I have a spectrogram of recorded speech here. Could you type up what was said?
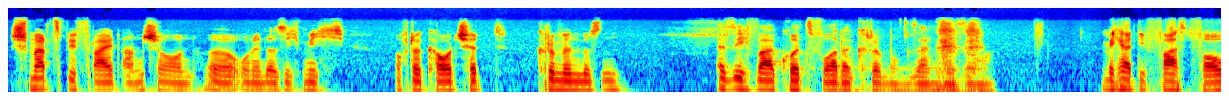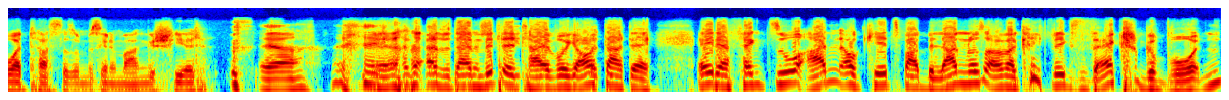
schmerzbefreit anschauen, äh, ohne dass ich mich auf der Couch hätte krümmen müssen. Also ich war kurz vor der Krümmung, sagen wir so. Mich hat die Fast-Forward-Taste so ein bisschen immer angeschielt. Ja. also dein Mittelteil, wo ich auch dachte, ey, der fängt so an, okay, zwar belanglos, aber man kriegt wenigstens Action geboten.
